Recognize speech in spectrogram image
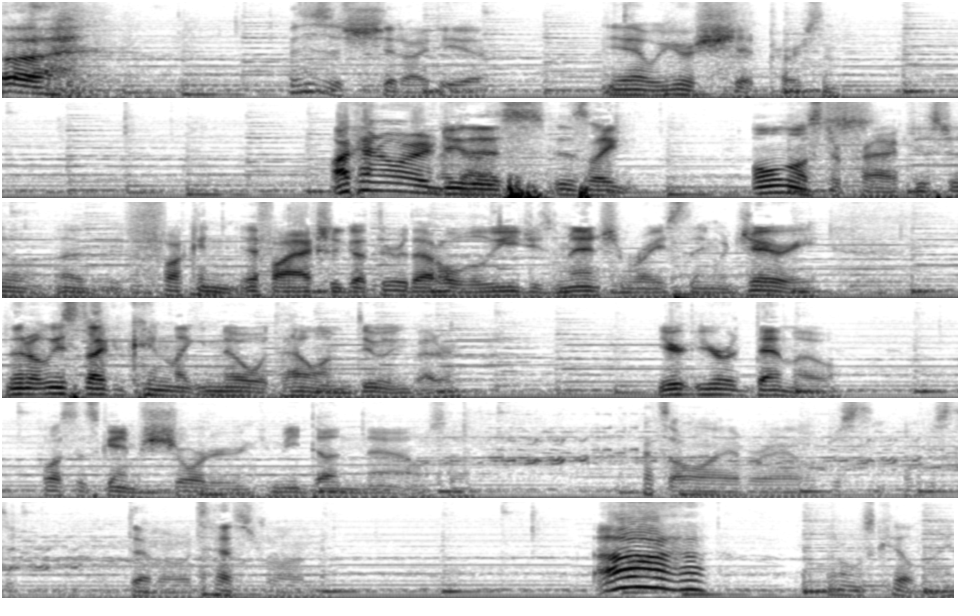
1. Uh, This is a shit idea. yeah, well, you're a shit person. I kind of want to do this as like almost a practice. You know, uh, fucking, if I actually go through that whole Luigi's Mansion race thing with Jerry, then at least I can like know what the hell I'm doing better. You're you're a demo. Plus, this game's shorter and can be done now. So That's all I ever am. I'm just, I'm just a demo, a test run. ah, that almost killed me.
